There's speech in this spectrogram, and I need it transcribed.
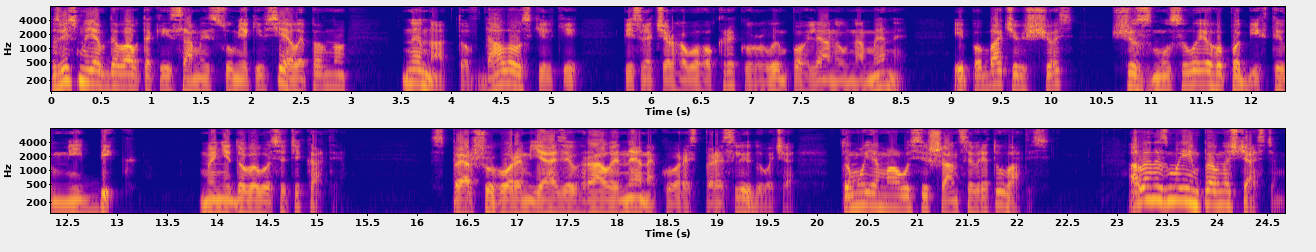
Звісно, я вдавав такий самий сум, як і всі, але, певно, не надто вдало, оскільки після чергового крику Рувим поглянув на мене і побачив щось, що змусило його побігти в мій бік. Мені довелося тікати. Спершу гори м'язів грали не на користь переслідувача, тому я мав усі шанси врятуватись. Але не з моїм певно щастям.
